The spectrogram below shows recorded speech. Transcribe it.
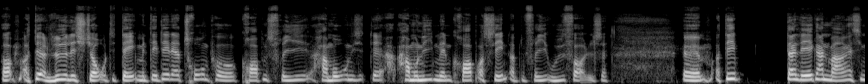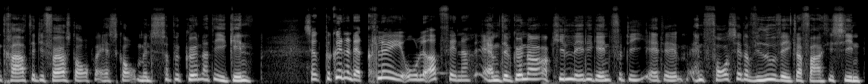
Og, og det lyder lidt sjovt i dag, men det er det der troen på kroppens frie harmoni, harmoni mellem krop og sind og den frie udfoldelse. Øhm, og det, der lægger han mange af sine kræfter de første år på Asgård, men så begynder det igen. Så begynder det at klø i Ole Opfinder? Jamen, det begynder at kilde lidt igen, fordi at, øh, han fortsætter at videreudvikle faktisk sin,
